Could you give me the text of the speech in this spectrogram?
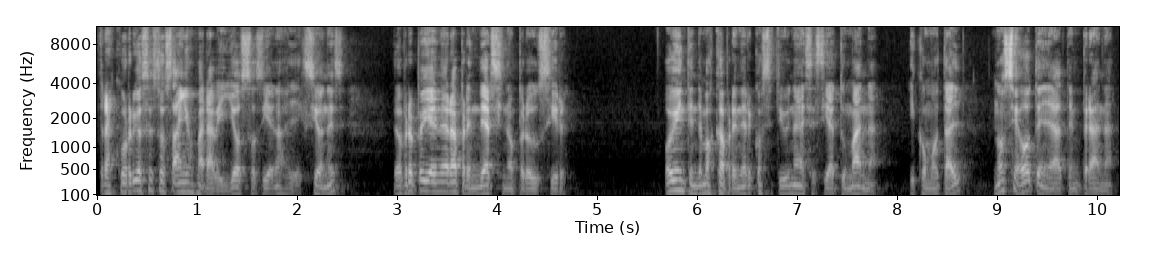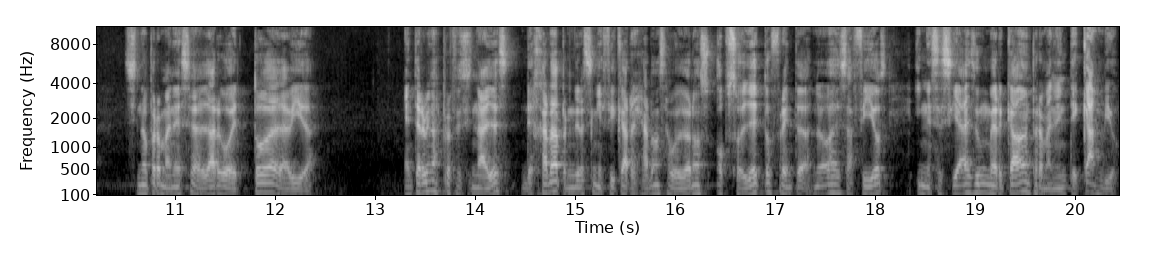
Transcurridos estos años maravillosos llenos de lecciones, lo propio ya no era aprender sino producir. Hoy entendemos que aprender constituye una necesidad humana, y como tal, no se agota en la edad temprana, sino permanece a lo largo de toda la vida. En términos profesionales, dejar de aprender significa arriesgarnos a volvernos obsoletos frente a los nuevos desafíos y necesidades de un mercado en permanente cambio.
